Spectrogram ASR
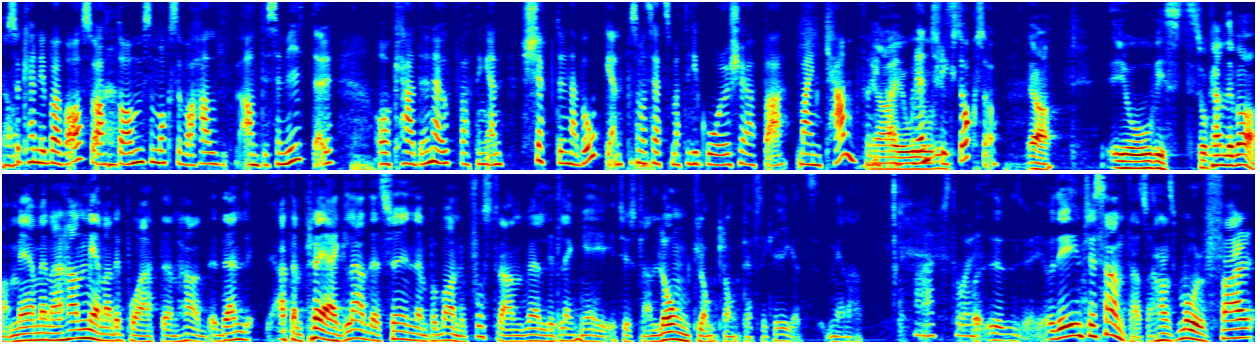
ja. så kan det bara vara så att de som också var halvantisemiter mm. och hade den här uppfattningen köpte den här boken på samma sätt som att det går att köpa Mein Kampf ungefär. Ja, jo, och den jo, trycks visst. också. Ja, jo visst, så kan det vara. Men jag menar, han menade på att den, hade, den, att den präglade synen på barnuppfostran väldigt länge i, i Tyskland. Långt, långt, långt efter kriget, menar han. Ja, jag förstår. Och, och det är intressant alltså. Hans morfar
